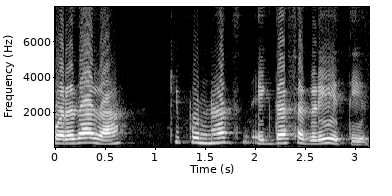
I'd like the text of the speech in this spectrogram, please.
परत आला की पुन्हा एकदा सगळे येतील.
